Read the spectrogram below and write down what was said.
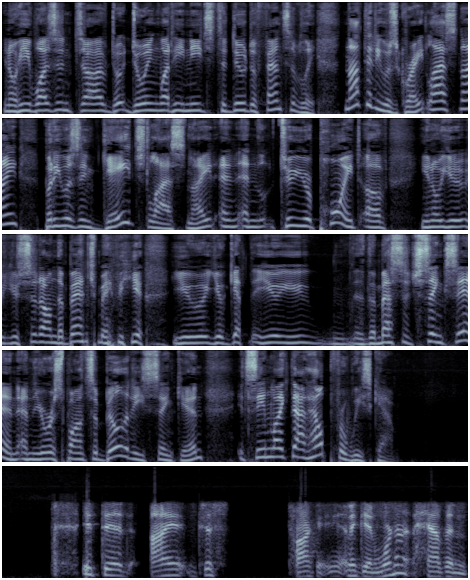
you know he wasn't uh, do, doing what he needs to do defensively. Not that he was great last night, but he was engaged last night. And and to your point of you know you you sit on the bench, maybe you you, you get the, you you the message sinks in and your responsibilities sink in. It seemed like that helped for Wieskamp. It did. I just talking, and again, we're not having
